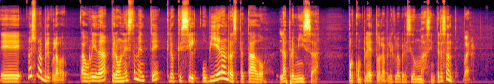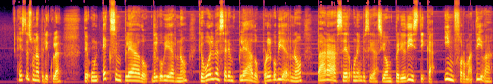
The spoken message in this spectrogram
Eh, no es una película aburrida, pero honestamente creo que si hubieran respetado la premisa por completo, la película hubiera sido más interesante. Bueno, esta es una película de un ex empleado del gobierno que vuelve a ser empleado por el gobierno para hacer una investigación periodística informativa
